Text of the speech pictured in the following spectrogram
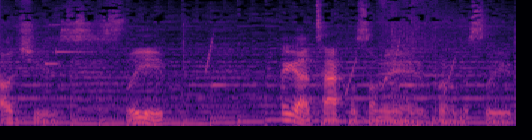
Ouchies. Sleep? I gotta tackle somebody and put him to sleep.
